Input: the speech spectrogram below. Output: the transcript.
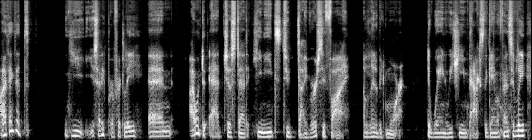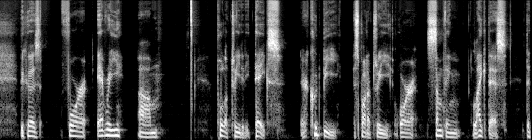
I think that you you said it perfectly, and I want to add just that he needs to diversify a little bit more the way in which he impacts the game offensively, because for every um, pull up three that he takes, there could be a spot up three or something like this that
